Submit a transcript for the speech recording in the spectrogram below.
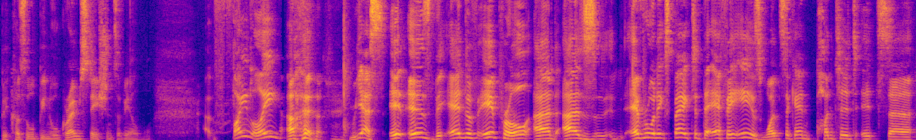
because there will be no ground stations available. Finally, uh, yes, it is the end of April, and as everyone expected, the FAA has once again punted its uh,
